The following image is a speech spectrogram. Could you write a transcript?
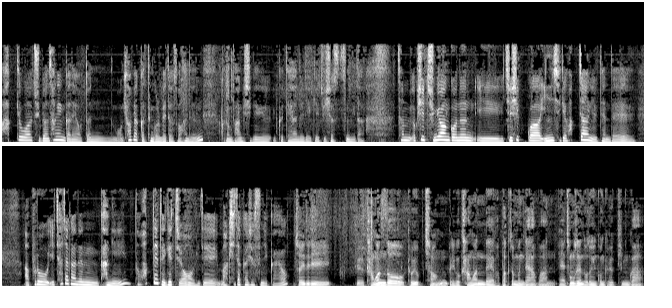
학교와 주변 상인 간의 어떤 뭐 협약 같은 걸 맺어서 하는 그런 방식의 그 대안을 얘기해 주셨습니다. 참 역시 중요한 거는 이 지식과 인식의 확장일 텐데 앞으로 이 찾아가는 강의 더 확대되겠죠. 이제 막 시작하셨으니까요. 저희들이 그 강원도 교육청 그리고 강원대 법학전문대학원의 청소년 노동인권 교육팀과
